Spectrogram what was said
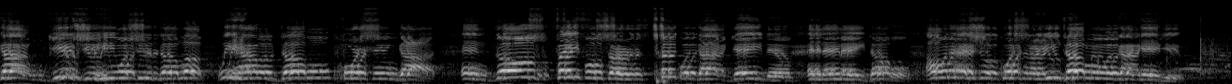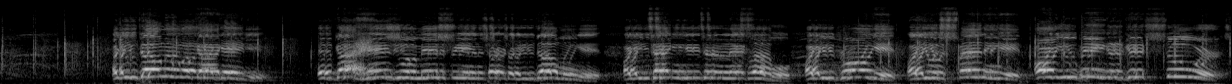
God gives you, He wants you to double up. We have a double portion God. And those faithful servants took what God gave them and they made double. I want to ask you a question. Are you doubling what God gave you? Are you doubling what God gave you? If God hands you a ministry in the church, are you doubling it? Are you taking it to the next level? Are you growing it? Are you expanding it? Are you being a good steward?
